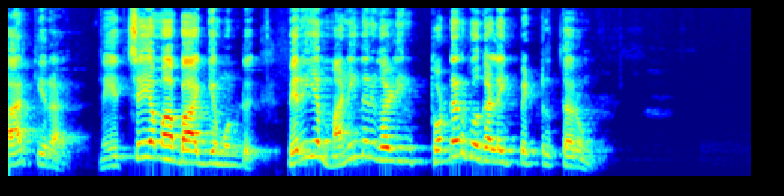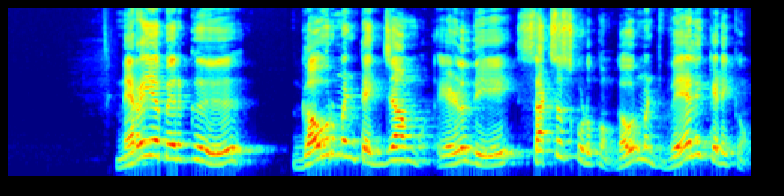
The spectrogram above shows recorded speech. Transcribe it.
பார்க்கிறார். நிச்சயமா பாக்கியம் உண்டு. பெரிய மனிதர்களின் தொடர்புகளை பெற்று தரும். நிறைய பேருக்கு கவர்மெண்ட் எக்ஸாம் எழுதி சக்ஸஸ் கொடுக்கும். கவர்மெண்ட் வேலை கிடைக்கும்.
